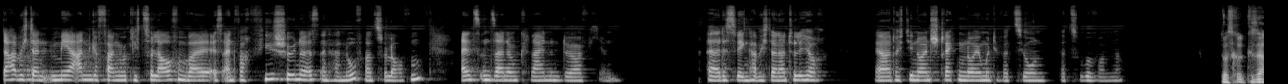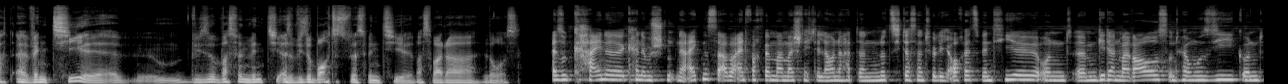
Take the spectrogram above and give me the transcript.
da habe ich dann mehr angefangen, wirklich zu laufen, weil es einfach viel schöner ist, in Hannover zu laufen, als in seinem kleinen Dörfchen. Äh, deswegen habe ich dann natürlich auch ja durch die neuen Strecken neue Motivation dazu gewonnen. Ne? Du hast gerade gesagt, äh, Ventil. Äh, wieso, was für ein Ventil? Also wieso brauchtest du das Ventil? Was war da los? Also keine, keine bestimmten Ereignisse, aber einfach, wenn man mal schlechte Laune hat, dann nutze ich das natürlich auch als Ventil und ähm, gehe dann mal raus und höre Musik und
